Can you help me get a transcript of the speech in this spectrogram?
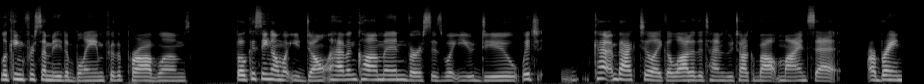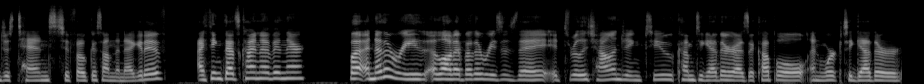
looking for somebody to blame for the problems, focusing on what you don't have in common versus what you do. Which kind of back to like a lot of the times we talk about mindset, our brain just tends to focus on the negative. I think that's kind of in there. But another reason, a lot of other reasons that it's really challenging to come together as a couple and work together,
